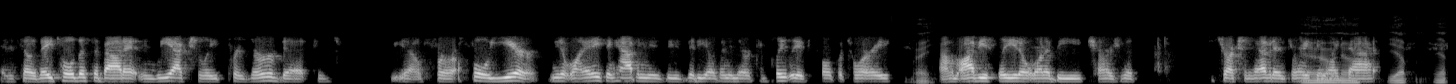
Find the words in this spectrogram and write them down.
And so they told us about it and we actually preserved it because you know for a full year we didn't want anything happening to these videos i mean they're completely exculpatory right um, obviously you don't want to be charged with destruction of evidence or anything no, like no. that yep yep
